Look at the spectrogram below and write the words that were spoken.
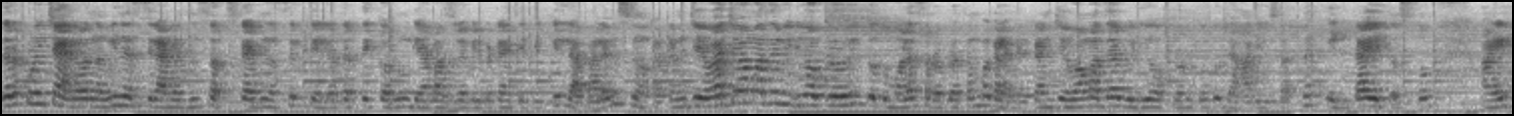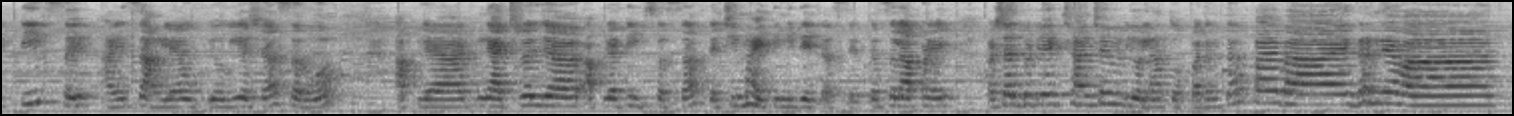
जर कोणी चॅनल नवीन असतील आणि अजून सबस्क्राईब नसेल केलं तर ते करू करून घ्या बाजूला बिल आहे ते देखील दाबायला विसरू नका. कारण जेव्हा जेव्हा माझा व्हिडिओ अपलोड होईल तो तुम्हाला सर्वप्रथम बघायला मिळेल. कारण जेव्हा माझा व्हिडिओ अपलोड होतो तो दहा दिवसातून एकदा येत असतो. आणि टिप्स आहेत आणि चांगल्या उपयोगी अशा सर्व आपल्या नॅचरल ज्या आपल्या टिप्स असतात त्याची माहिती मी देत असते. तर चला आपण एक अशाच भेटूया एक छानशा व्हिडिओला तोपर्यंत बाय बाय. धन्यवाद.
